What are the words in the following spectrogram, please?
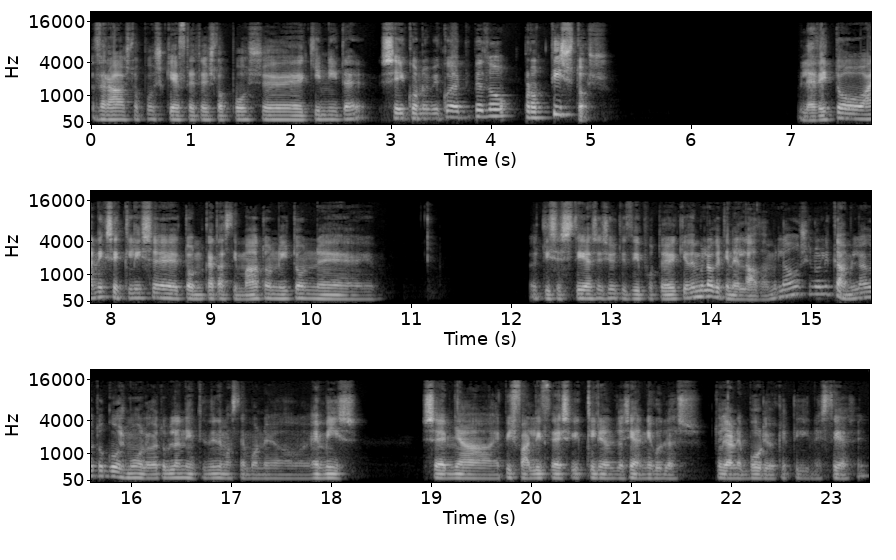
δρά, στο πώς σκέφτεται, στο πώς ε, κινείται σε οικονομικό επίπεδο πρωτίστως. Δηλαδή το άνοιξε κλείσε των καταστημάτων ή των, ε, της εστίασης ή οτιδήποτε και δεν μιλάω για την Ελλάδα, μιλάω συνολικά, μιλάω για τον κόσμο όλο, για τον πλανήτη, δεν είμαστε μόνο εμείς σε μια επισφαλή θέση κλείνοντας ή ανοίγοντας το λιανεμπόριο και την εστίαση.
